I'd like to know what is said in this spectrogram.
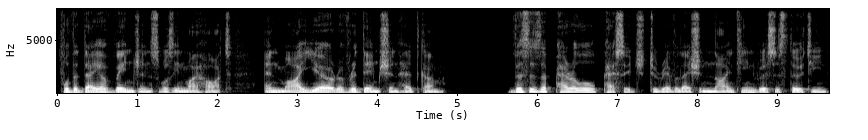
For the day of vengeance was in my heart, and my year of redemption had come. This is a parallel passage to Revelation 19, verses 13,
